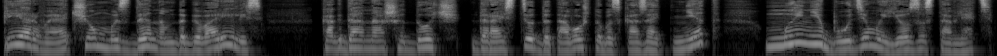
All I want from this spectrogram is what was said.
Первое, о чем мы с Дэном договорились, когда наша дочь дорастет до того, чтобы сказать «нет», мы не будем ее заставлять.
